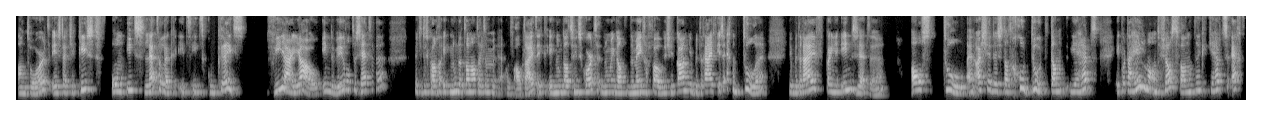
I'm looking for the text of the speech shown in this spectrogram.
antwoord, is dat je kiest om iets letterlijk, iets, iets concreets via jou in de wereld te zetten. Dat je dus kan, ik noem dat dan altijd, een, of altijd, ik, ik noem dat sinds kort, noem ik dat de megafoon. Dus je kan je bedrijf, is echt een tool hè. Je bedrijf kan je inzetten als tool. En als je dus dat goed doet, dan je hebt, ik word daar helemaal enthousiast van. Dan denk ik, je hebt echt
